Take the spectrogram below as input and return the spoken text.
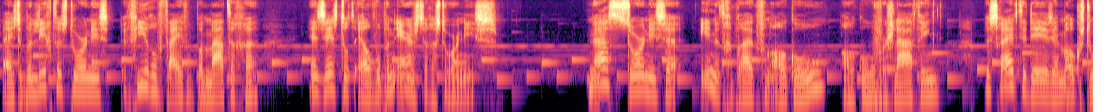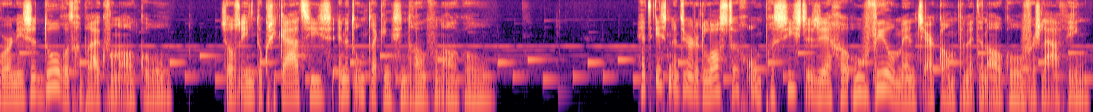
wijst op een lichte stoornis, 4 of 5 op een matige en 6 tot 11 op een ernstige stoornis. Naast stoornissen in het gebruik van alcohol, alcoholverslaving, beschrijft de DSM ook stoornissen door het gebruik van alcohol, zoals intoxicaties en het onttrekkingssyndroom van alcohol. Het is natuurlijk lastig om precies te zeggen hoeveel mensen er kampen met een alcoholverslaving.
